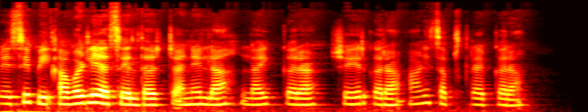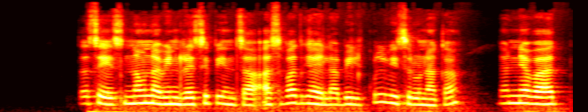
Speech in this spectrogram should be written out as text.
रेसिपी आवडली असेल तर चॅनेलला लाईक करा शेअर करा आणि सबस्क्राईब करा. तसेच नवनवीन रेसिपींचा आस्वाद घ्यायला बिलकुल विसरू नका. धन्यवाद.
